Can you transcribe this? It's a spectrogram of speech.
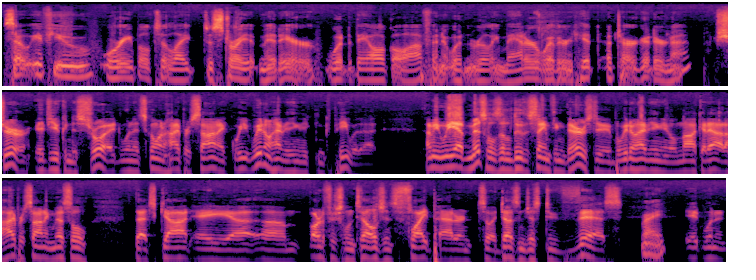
So if you were able to like destroy it midair, would they all go off and it wouldn't really matter whether it hit a target or not? Sure, if you can destroy it when it's going hypersonic, we, we don't have anything that can compete with that. I mean, we have missiles that'll do the same thing theirs do, but we don't have anything that'll knock it out. A hypersonic missile that's got a uh, um, artificial intelligence flight pattern, so it doesn't just do this. Right. It when it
